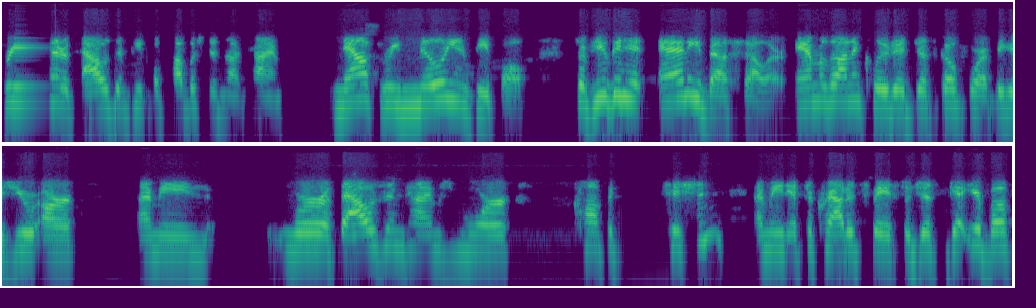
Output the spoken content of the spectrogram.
300,000 people published in that time now 3 million people. So if you can hit any bestseller, Amazon included, just go for it because you are, I mean, we're a thousand times more competition. I mean, it's a crowded space. So just get your book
